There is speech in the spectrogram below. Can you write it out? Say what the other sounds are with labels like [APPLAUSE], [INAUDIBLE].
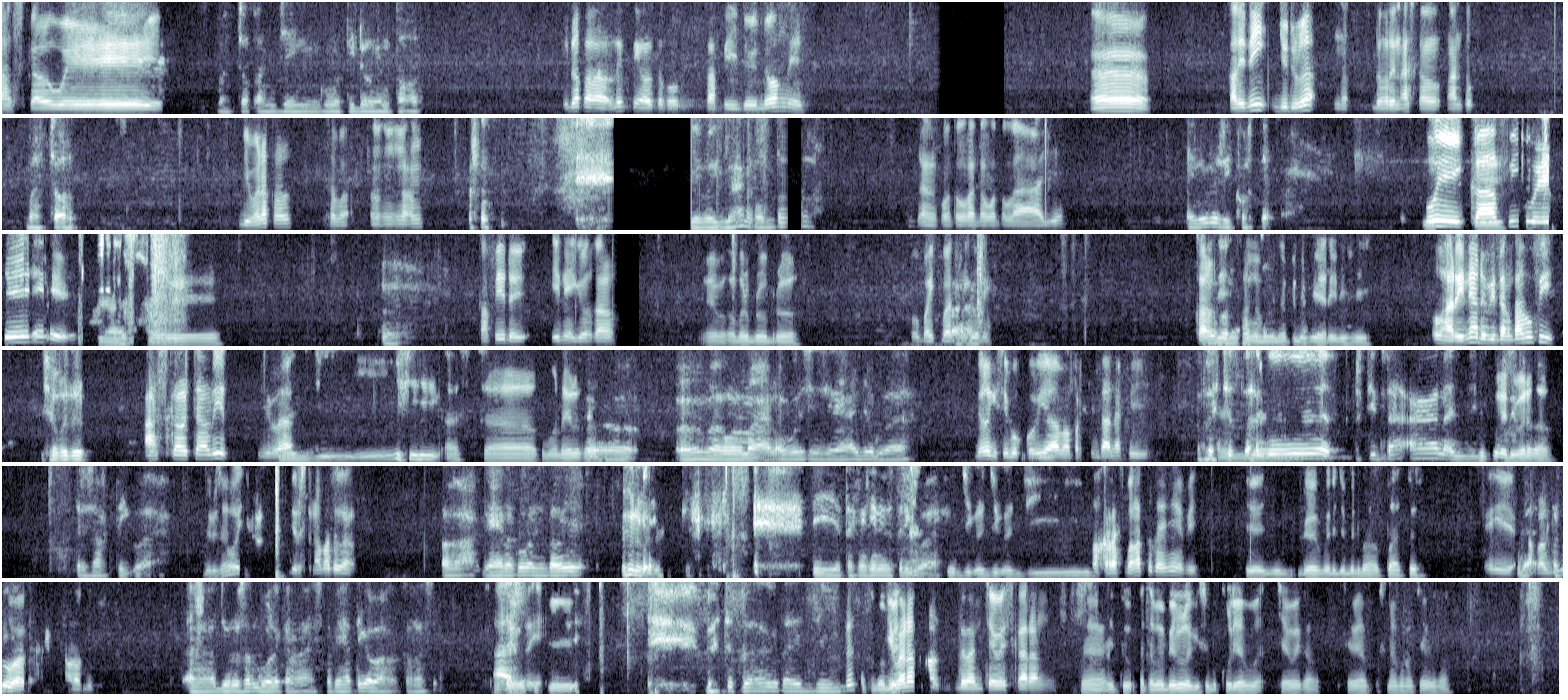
Askal we. Bacot anjing, gue tidur ngentot. Udah kalau ini tinggal tuh kafe join doang nih. Eh. Kali ini judulnya nge- dengerin Askal ngantuk. Bacot. Gimana kalau sama enggak [LAUGHS] Ya bagaimana kontol? Jangan kontol-kontol-kontol aja. Eh, Ini udah record ya? Wih, kafe. Ya, sorry. Hmm. Kafe udah ini gue kal. Ya, apa kabar bro bro? Oh, baik banget nih gue nih. Kal, mau ngomongin apa nih hari ini sih? oh hari ini ada bintang tamu, Vi. Siapa tuh? Askal Calit. Gila. Anjing, Askal, ke mana lu kan? Eh, eh, nggak ke mana-mana. Gue di sini-sini aja gue. Dia lagi sibuk kuliah sama percintaannya, Vi. Anjing. banget. Percintaan anjing. Lu kuliah di mana kal? Trisakti gue. Jurusan? Oh, Jurusan apa tuh, Kak? Ah, gak enak gue kasih taunya. [LAUGHS] Di teknik industri gue. [LAUGHS] anjing, anjing, anjing. Wah, keras banget tuh kayaknya ya, Vi. Iya gak manajemen mah apa tuh? Iya, Enggak, apalagi tapi- gue teknologi. Eh, jurusan boleh keras, tapi hati gak bakal keras. Asli. [LAUGHS] Bacot banget anjing. Terus Babe, gimana dengan cewek sekarang? nah itu kata Babe lu lagi sibuk kuliah sama cewek kal. Cewek apa? Kenapa kal cewek kal?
